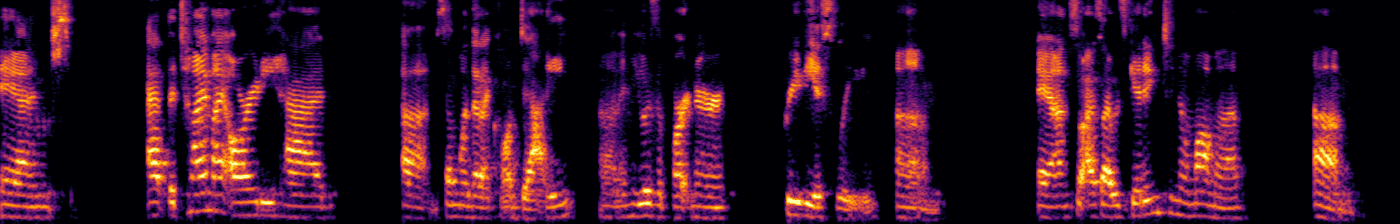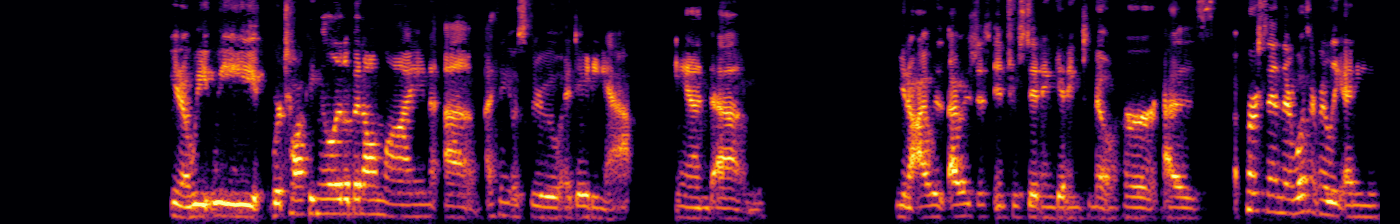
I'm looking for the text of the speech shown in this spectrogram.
And at the time, I already had um, someone that I called Daddy, um, and he was a partner previously. Um, and so as I was getting to know Mama, um, you know, we we were talking a little bit online. Um, I think it was through a dating app, and um, you know, I was I was just interested in getting to know her as a person. There wasn't really any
